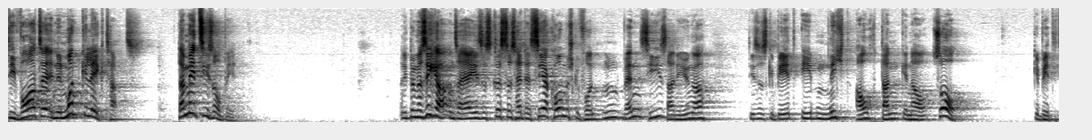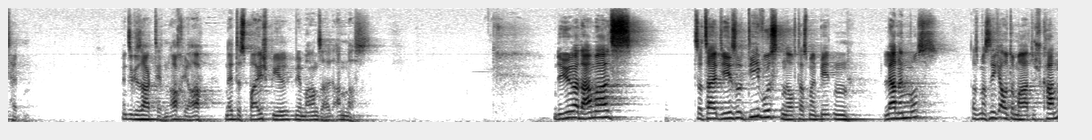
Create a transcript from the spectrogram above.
die Worte in den Mund gelegt hat, damit sie so beten. Und ich bin mir sicher, unser Herr Jesus Christus hätte es sehr komisch gefunden, wenn sie, seine Jünger, dieses Gebet eben nicht auch dann genau so gebetet hätten. Wenn sie gesagt hätten, ach ja, nettes Beispiel, wir machen es halt anders. Und die Jünger damals, zur Zeit Jesu, die wussten noch, dass man beten lernen muss, dass man es nicht automatisch kann.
